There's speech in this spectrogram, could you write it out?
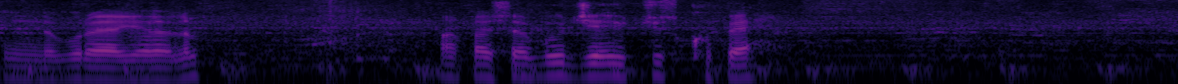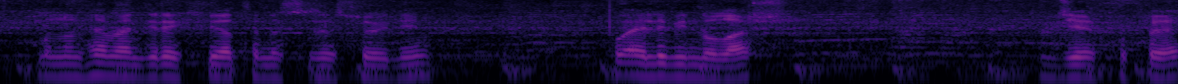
Şimdi buraya gelelim. Arkadaşlar bu C300 kupe. Bunun hemen direkt fiyatını size söyleyeyim. Bu 50 bin dolar. C kupe.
